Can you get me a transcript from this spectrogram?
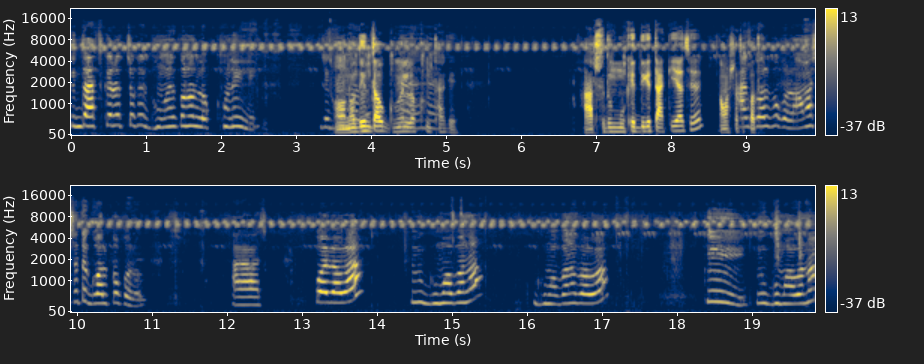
কিন্তু আজকের ওর চোখে ঘুমের কোনো লক্ষণই নেই। অন্যদিন তাও ঘুমের হ্যাঁ, লক্ষণ হ্যাঁ। থাকে। আর শুধু মুখের দিকে তাকিয়ে আছে আমার সাথে কথা গল্প করো আমার সাথে গল্প করো। আর কই বাবা? তুমি ঘুমাবো না? ঘুমাবো না বাবা? কি? তুমি ঘুমাবো না?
